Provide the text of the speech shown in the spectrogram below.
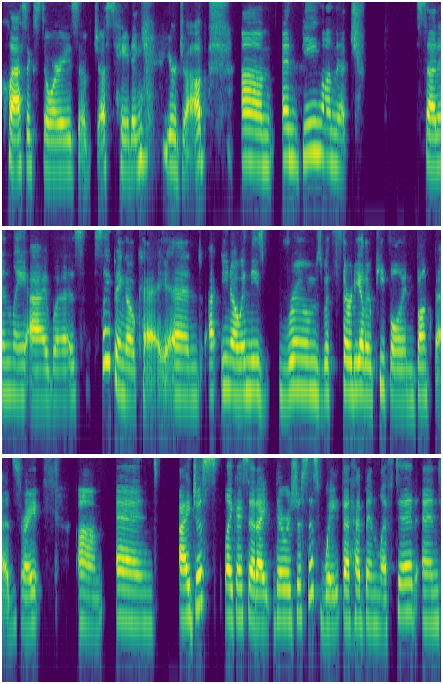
classic stories of just hating your job. Um, and being on that tr- suddenly I was sleeping okay. And, uh, you know, in these rooms with 30 other people in bunk beds, right? Um, and I just, like I said, I there was just this weight that had been lifted, and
